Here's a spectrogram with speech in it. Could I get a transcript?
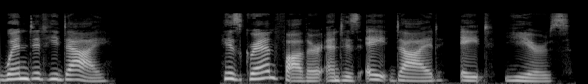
When did he die? His grandfather and his eight died, eight years.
